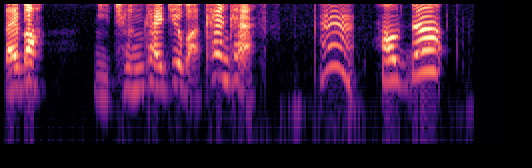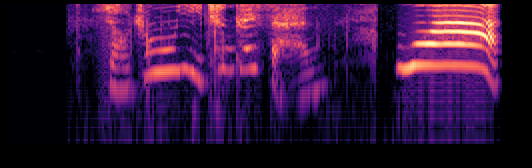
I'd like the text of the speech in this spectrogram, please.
来吧，你撑开这把看看。”“嗯，好的。”小猪一撑开伞，哇，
